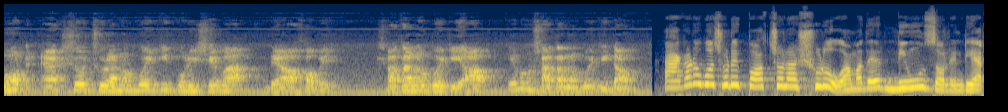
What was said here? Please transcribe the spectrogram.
মোট একশো চুরানব্বইটি পরিষেবা দেওয়া হবে। সাতানব্বইটি আপ এবং সাতানব্বইটি ডাউন এগারো বছরের পথ চলা শুরু আমাদের নিউজ অল ইন্ডিয়ার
